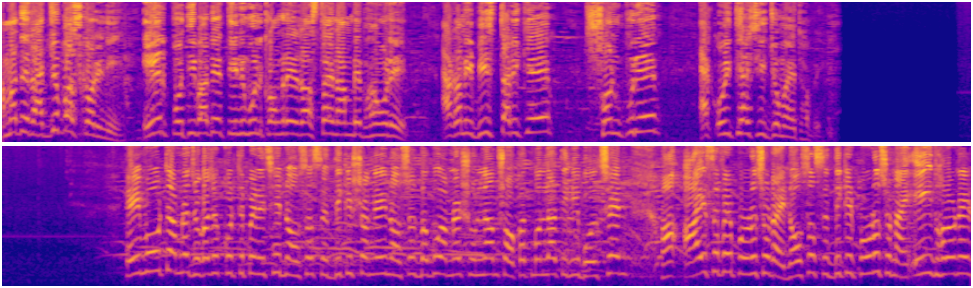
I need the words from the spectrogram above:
আমাদের রাজ্য পাস করেনি। এর প্রতিবাদে তৃণমূল কংগ্রেস রাস্তায় নামবে ভাঙড়ে। আগামী বিশ তারিখে সোনপুরে এক ঐতিহাসিক জমায়েত হবে। এই মুহূর্তে আমরা যোগাযোগ করতে পেরেছি নৌসাদ সিদ্দিকির সঙ্গে। নৌসাদ বাবু, আমরা শুনলাম শওকত মোল্লা, তিনি বলছেন আইএসএফ এর প্ররোচনায় নৌসাদ সিদ্দিকির প্ররোচনায় এই ধরনের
